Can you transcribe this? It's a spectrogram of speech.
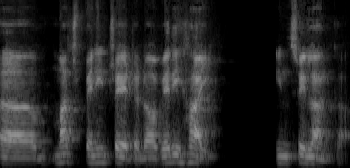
uh, much penetrated or very high in Sri Lanka.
